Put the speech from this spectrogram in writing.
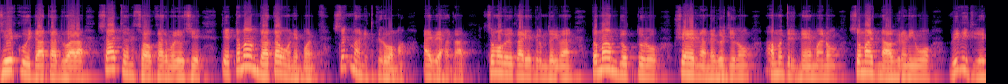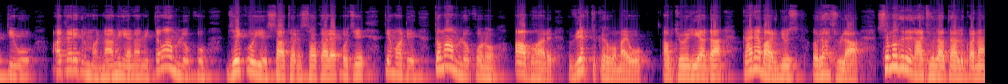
જે કોઈ દાતા દ્વારા સાથ અને સહકાર મળ્યો છે, તે તમામ દાતાઓને પણ સન્માનિત કરવામાં આવ્યા હતા. સમગ્ર કાર્યક્રમ દરમિયાન તમામ ડોક્ટરો, શહેરના નગરજનો, આમંત્રિત મહેમાનો, સમાજના અગ્રણીઓ, વિવિધ વ્યક્તિઓ, આ કાર્યક્રમમાં નામી અનામી તમામ લોકો જે કોઈએ સાથ અને સહકાર આપ્યો છે, તે માટે તમામ લોકોનો આભાર વ્યક્ત કરવામાં આવ્યો. આપ જોઈ રહ્યા હતા કાનાબાર ન્યૂઝ રાજુલા. સમગ્ર રાજુલા તાલુકાના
